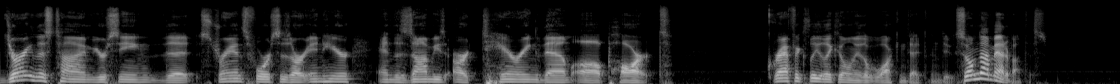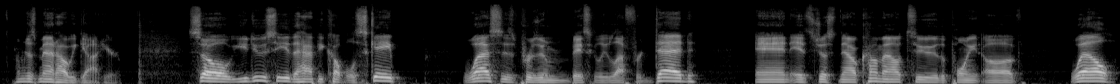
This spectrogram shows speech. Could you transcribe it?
During this time, you're seeing that Strand's forces are in here, and the zombies are tearing them apart graphically like only The Walking Dead can do. So I'm not mad about this. I'm just mad how we got here. So you do see the happy couple escape. Wes is presumed basically left for dead, and it's just now come out to the point of, well,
